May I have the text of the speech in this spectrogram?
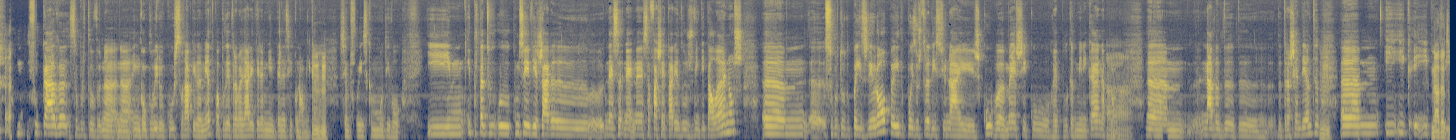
Focada, sobretudo, na, na, em concluir o curso rapidamente para poder trabalhar e ter a minha independência económica. Uhum. Sempre foi isso que me motivou. E, e portanto, comecei a viajar uh, nessa, nessa faixa etária dos 20 e tal anos, uh, sobretudo países da Europa e depois os tradicionais Cuba, México, República Dominicana, ah. nada de, de, de transcendente. Hum. E, e, e, nada de,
